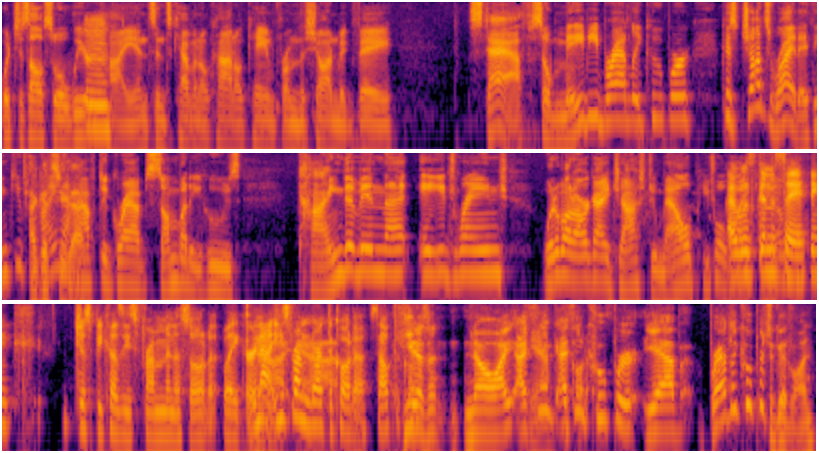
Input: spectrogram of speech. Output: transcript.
which is also a weird Mm. tie-in since Kevin O'Connell came from the Sean McVay staff. So maybe Bradley Cooper, because Judd's right. I think you I could kind of have to grab somebody who's kind of in that age range. What about our guy Josh Duhamel? People, I was gonna him. say, I think just because he's from Minnesota, like or not, he's from North. Dakota, South Dakota. He doesn't. No, I I think I think Cooper. Yeah, but Bradley Cooper's a good one.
